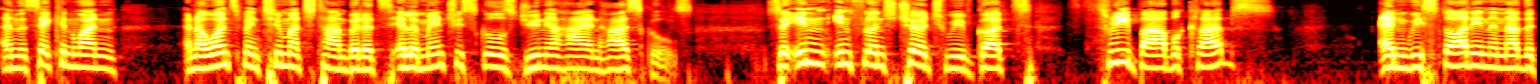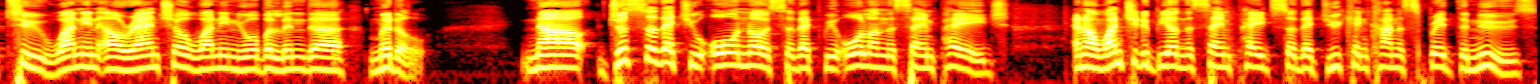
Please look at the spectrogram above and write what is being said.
and the second one, and I won't spend too much time, but it's elementary schools, junior high, and high schools. So in Influence Church, we've got three Bible clubs, and we start in another two one in El Rancho, one in Yorba Linda Middle. Now, just so that you all know, so that we're all on the same page, and I want you to be on the same page so that you can kind of spread the news,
